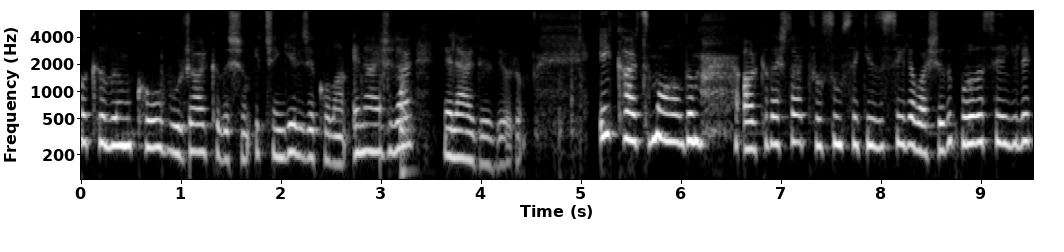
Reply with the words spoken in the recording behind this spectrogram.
Bakalım kova burcu arkadaşım için gelecek olan enerjiler nelerdir diyorum. İlk kartımı aldım. Arkadaşlar tılsım sekizlisiyle başladık. Burada sevgili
